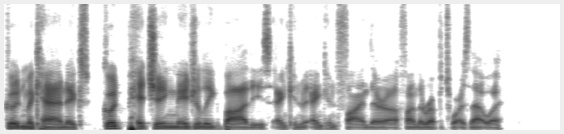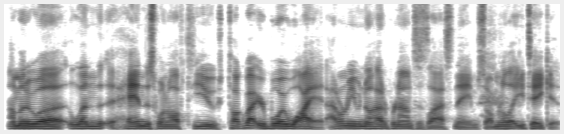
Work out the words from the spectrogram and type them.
good mechanics, good pitching, major league bodies, and can and can find their uh, find their repertoires that way. I'm going to uh, lend, hand this one off to you. Talk about your boy Wyatt. I don't even know how to pronounce his last name, so I'm going to let you take it.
